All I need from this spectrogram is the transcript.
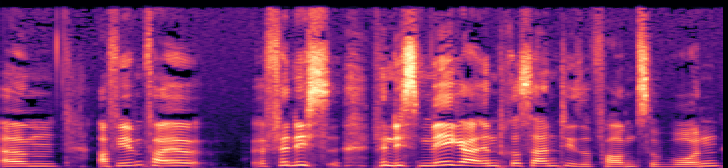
Ähm, auf jeden Fall finde ich es find ich's mega interessant, diese Form zu wohnen.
